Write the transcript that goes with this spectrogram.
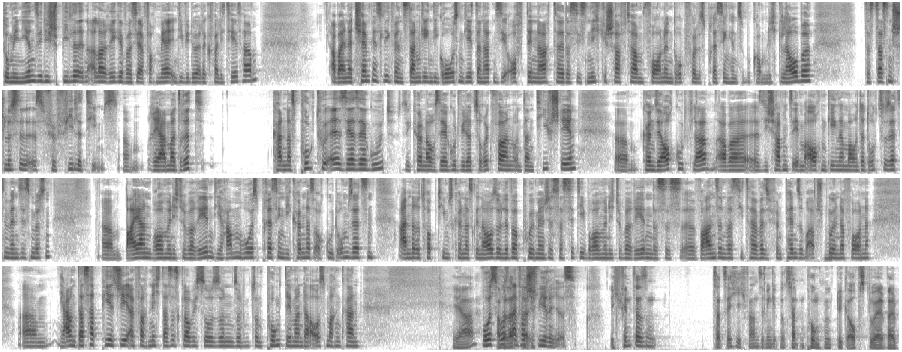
dominieren sie die Spiele in aller Regel, weil sie einfach mehr individuelle Qualität haben. Aber in der Champions League, wenn es dann gegen die Großen geht, dann hatten sie oft den Nachteil, dass sie es nicht geschafft haben, vorne ein druckvolles Pressing hinzubekommen. Und ich glaube, dass das ein Schlüssel ist für viele Teams. Ähm, Real Madrid kann das punktuell sehr, sehr gut. Sie können auch sehr gut wieder zurückfahren und dann tief stehen. Ähm, können sie auch gut, klar, aber äh, sie schaffen es eben auch, einen Gegner mal unter Druck zu setzen, wenn sie es müssen. Ähm, Bayern brauchen wir nicht drüber reden, die haben ein hohes Pressing, die können das auch gut umsetzen. Andere Top-Teams können das genauso. Liverpool, Manchester City brauchen wir nicht drüber reden. Das ist äh, Wahnsinn, was die teilweise für ein Pensum abspulen mhm. da vorne. Ähm, ja, und das hat PSG einfach nicht. Das ist, glaube ich, so, so, ein, so, so ein Punkt, den man da ausmachen kann. Ja. Wo es einfach ich, schwierig ist. Ich finde das einen tatsächlich wahnsinnig interessanten Punkt mit Blick aufs Duell, weil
